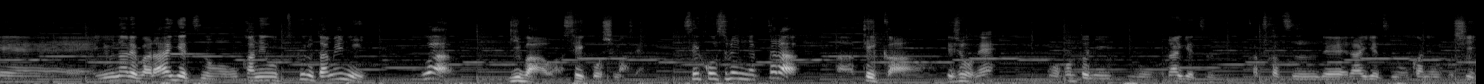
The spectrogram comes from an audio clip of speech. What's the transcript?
えー言うなれば来月のお金を作るためにはギバーは成功しません。成功するんだったらテイカーでしょうね。もう本当にもう来月カツカツで来月のお金を欲しい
